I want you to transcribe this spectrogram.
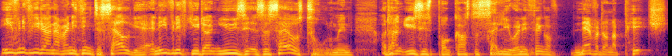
even if you don't have anything to sell yet, and even if you don't use it as a sales tool. I mean, I don't use this podcast to sell you anything. I've never done a pitch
